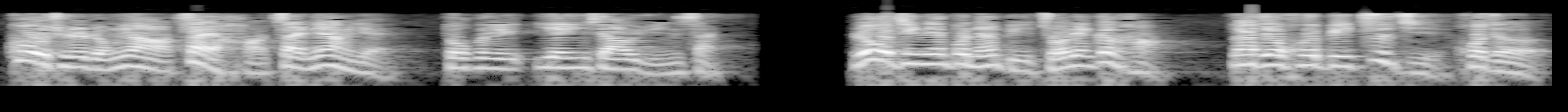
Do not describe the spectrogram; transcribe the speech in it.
过去的荣耀再好再亮眼，都会烟消云散。如果今天不能比昨天更好，那就会被自己或者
